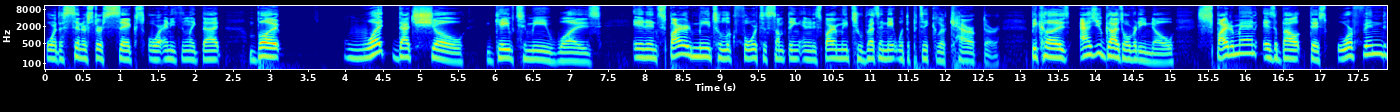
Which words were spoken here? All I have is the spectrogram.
or the Sinister Six or anything like that. But what that show gave to me was it inspired me to look forward to something and it inspired me to resonate with a particular character. Because, as you guys already know, Spider Man is about this orphaned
